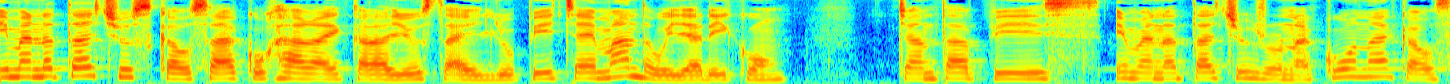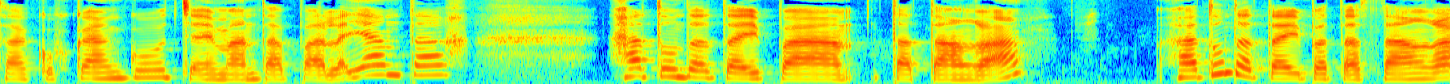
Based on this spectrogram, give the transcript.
imanatachus kawsakuq haqay kalayusta ayllupi chaymanta willarikun. Chantapis imanatachus runakuna kawsakuq kanku chaymanta parlallantaq hatun tataypa tatanqa hatun tataypa tatanqa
